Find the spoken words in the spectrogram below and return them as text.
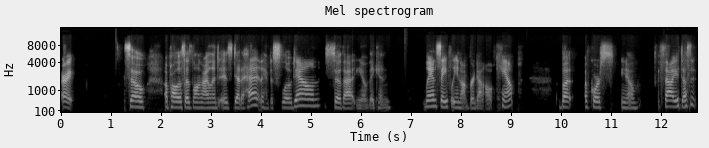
All right. So Apollo says Long Island is dead ahead. They have to slow down so that you know they can land safely and not burn down all of camp. But of course, you know, Thalia doesn't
